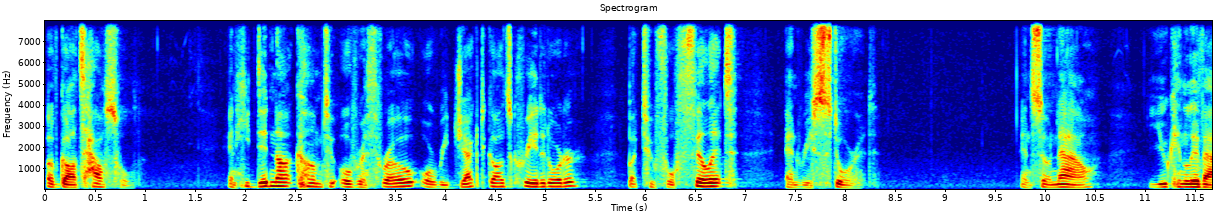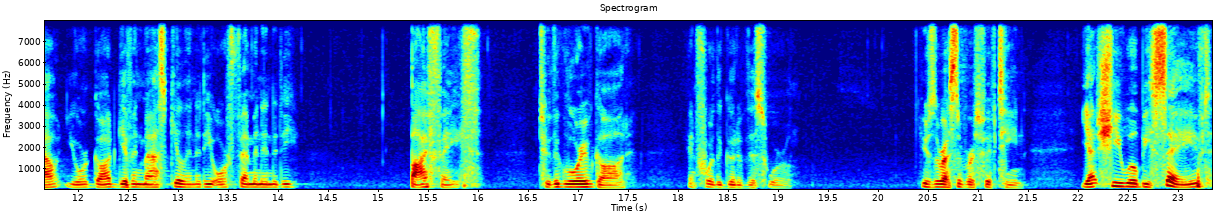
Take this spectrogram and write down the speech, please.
of God's household. And he did not come to overthrow or reject God's created order, but to fulfill it and restore it. And so now you can live out your God given masculinity or femininity by faith to the glory of God and for the good of this world. Here's the rest of verse 15. Yet she will be saved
